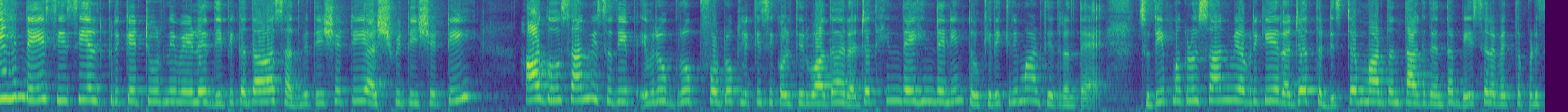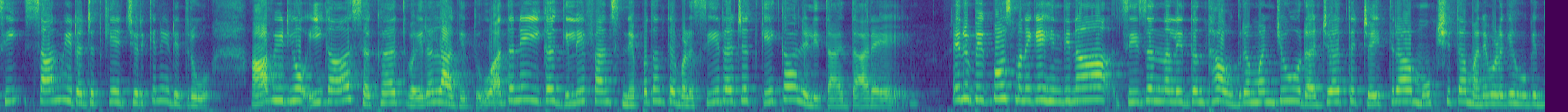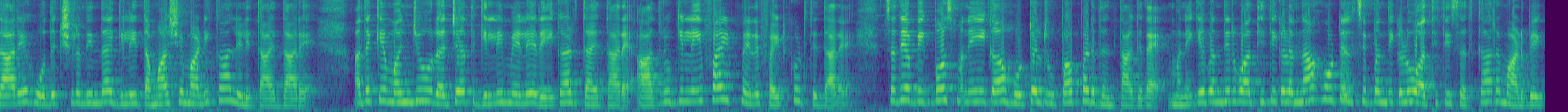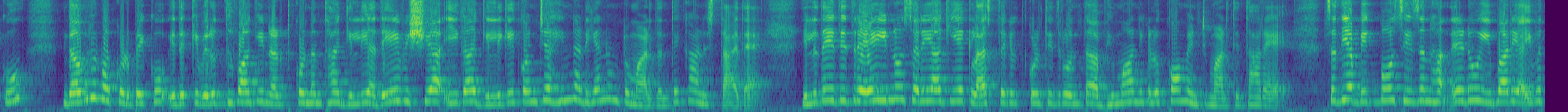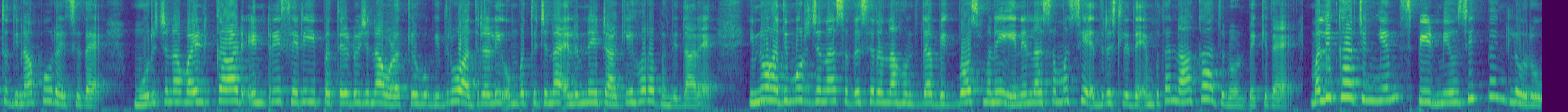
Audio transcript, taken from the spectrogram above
ಈ ಹಿಂದೆ C C L cricket tourney ವೇಳೆ ದೀಪಿಕಾ ದಾಸ್ ಅದ್ವಿತಿ ಶೆಟ್ಟಿ, ಅಶ್ವಿತಿ ಶೆಟ್ಟಿ ಹಾಗೂ ಸಾನ್ವಿ ಸುದೀಪ್ ಇವರು ಗ್ರೂಪ್ ಫೋಟೋ ಕ್ಲಿಕ್ಕಿಸಿಕೊಳ್ತಿರುವಾಗ ರಜತ್ ಹಿಂದೆ ಹಿಂದೆ ನಿಂತು ಕಿರಿಕಿರಿ ಮಾಡ್ತಿದ್ರಂತೆ. ಸುದೀಪ್ ಮಗಳು ಸಾನ್ವಿ ಅವರಿಗೆ ರಜತ್ ಡಿಸ್ಟರ್ಬ್ ಮಾಡಿದಂತಾಗಿದೆ ಅಂತ ಬೇಸರ ವ್ಯಕ್ತಪಡಿಸಿ ಸಾನ್ವಿ ರಜತ್ಗೆ ಎಚ್ಚರಿಕೆ ನೀಡಿದ್ರು. ಆ ವಿಡಿಯೋ ಈಗ ಸಖತ್ ವೈರಲ್ ಆಗಿದ್ದು, ಅದನ್ನೇ ಈಗ ಗಿಲ್ಲಿ ಫ್ಯಾನ್ಸ್ ನೆಪದಂತೆ ಬಳಸಿ ರಜತ್ಗೆ ಕಾಲೆಳಿತಾ ಇದ್ದಾರೆ. ಇನ್ನು ಬಿಗ್ ಬಾಸ್ ಮನೆಗೆ ಹಿಂದಿನ ಸೀಸನ್ನಲ್ಲಿದ್ದಂತಹ ಉಗ್ರ ಮಂಜು ರಜತ್, ಚೈತ್ರ ಮೋಕ್ಷಿತ ಮನೆ ಒಳಗೆ ಹೋಗಿದ್ದಾರೆ. ಹೋದ ಕ್ಷಣದಿಂದ ಗಿಲ್ಲಿ ತಮಾಷೆ ಮಾಡಿ ಕಾಲಿಳಿತಾ ಇದ್ದಾರೆ. ಅದಕ್ಕೆ ಮಂಜು, ರಜತ್ ಗಿಲ್ಲಿ ಮೇಲೆ ರೇಗಾಡ್ತಾ ಇದ್ದಾರೆ. ಆದರೂ ಗಿಲ್ಲಿ ಫೈಟ್ ಮೇಲೆ ಫೈಟ್ ಕೊಡ್ತಿದ್ದಾರೆ. ಸದ್ಯ ಬಿಗ್ ಬಾಸ್ ಮನೆ ಈಗ ಹೋಟೆಲ್ ರೂಪ ಪಡೆದಂತಾಗಿದೆ. ಮನೆಗೆ ಬಂದಿರುವ ಅತಿಥಿಗಳನ್ನ ಹೋಟೆಲ್ ಸಿಬ್ಬಂದಿಗಳು ಅತಿಥಿ ಸತ್ಕಾರ ಮಾಡಬೇಕು, ಗೌರವ ಕೊಡಬೇಕು. ಇದಕ್ಕೆ ವಿರುದ್ಧವಾಗಿ ನಡೆದುಕೊಂಡಂತಹ ಗಿಲ್ಲಿ ಅದೇ ವಿಷಯ ಈಗ ಗಿಲ್ಲಿಗೆ ಕೊಂಚ ಹಿನ್ನಡೆಯನ್ನುಂಟು ಮಾಡದಂತೆ ಕಾಣಿಸ್ತಾ ಇದೆ. ಇಲ್ಲದೇ ಇದ್ದಿದ್ರೆ ಇನ್ನೂ ಸರಿಯಾಗಿಯೇ ಕ್ಲಾಸ್ ತೆಗೆದುಕೊಳ್ತಿದ್ರು ಅಂತ ಅಭಿಮಾನಿಗಳು ಕಾಮೆಂಟ್ ಮಾಡ್ತಿದ್ದಾರೆ. ಸದ್ಯ ಬಿಗ್ ಬಾಸ್ ಸೀಸನ್ ಹನ್ನೆರಡು ಈ ಬಾರಿ ಐವತ್ತು ದಿನ ಪೂರೈಸಿದೆ. ಮೂರು ಜನ ವೈಲ್ಡ್ ಕಾರ್ಡ್ ಎಂಟ್ರಿ ಸೇರಿ ಇಪ್ಪತ್ತೆರಡು ಜನ ಒಳಕ್ಕೆ ಹೋಗಿದ್ರು. ಅದರಲ್ಲಿ ಒಂಬತ್ತು ಜನ ಎಲಿಮಿನೇಟ್ ಆಗಿ ಹೊರ ಬಂದಿದ್ದಾರೆ ಇನ್ನು ಹದಿಮೂರು ಜನ ಸದಸ್ಯರನ್ನ ಹೊಂದಿದ ಬಿಗ್ ಬಾಸ್ ಮನೆ ಏನೆಲ್ಲ ಸಮಸ್ಯೆ ಎದುರಿಸಲಿದೆ ಎಂಬುದನ್ನ ಕಾದು ನೋಡಬೇಕಿದೆ. Mallikarjun M speed music Bengaluru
